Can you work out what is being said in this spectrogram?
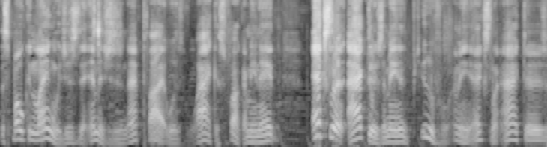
the spoken language is the images, and that plot was whack as fuck. I mean, they excellent actors. I mean, it's beautiful. I mean, excellent actors.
